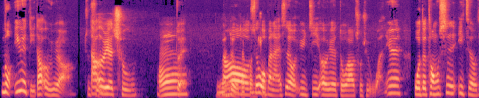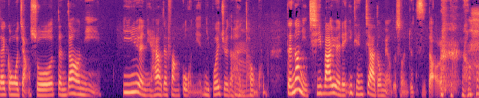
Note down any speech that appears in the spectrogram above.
，no 一月底到二月啊，就是、到二月初哦，对。然后，所以我本来是有预计二月多要出去玩，因为我的同事一直有在跟我讲说，等到你一月你还有在放过年，你不会觉得很痛苦；嗯、等到你七八月连一天假都没有的时候，你就知道了。然后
